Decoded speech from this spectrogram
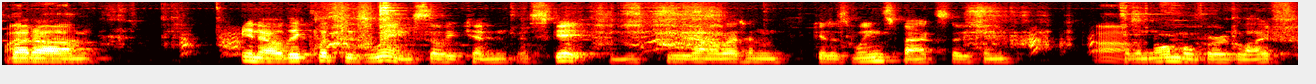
Five But and a half. um, you know, they clipped his wings so he can escape. And we want to let him get his wings back so he can have a Oh, normal bird life.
